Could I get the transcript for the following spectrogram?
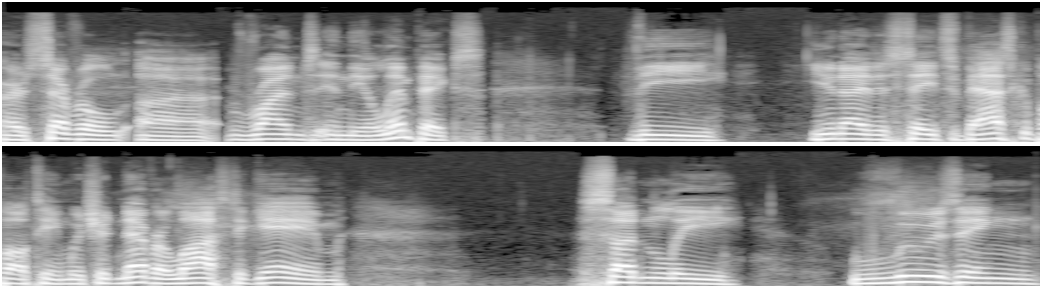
or several uh, runs in the Olympics, the United States basketball team, which had never lost a game, suddenly losing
